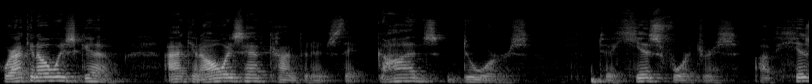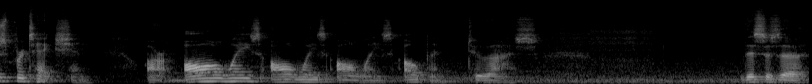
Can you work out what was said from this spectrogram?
where I can always go. I can always have confidence that God's doors to His fortress of His protection are always, always, always open to us. This is a,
